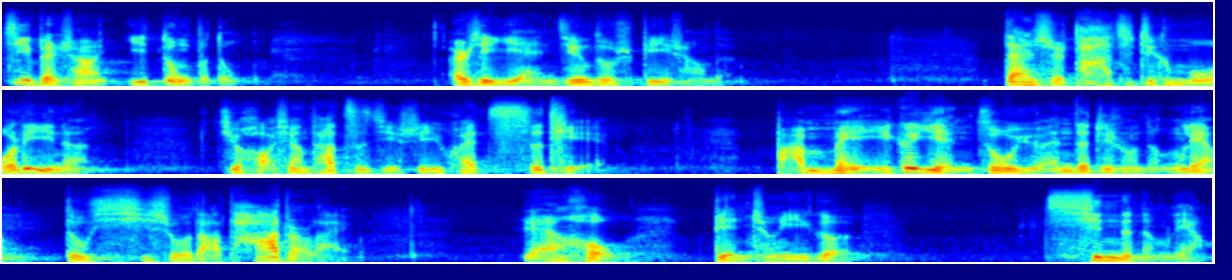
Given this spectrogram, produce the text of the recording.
基本上一动不动，而且眼睛都是闭上的。但是他的这个魔力呢，就好像他自己是一块磁铁，把每一个演奏员的这种能量都吸收到他这儿来，然后变成一个新的能量。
